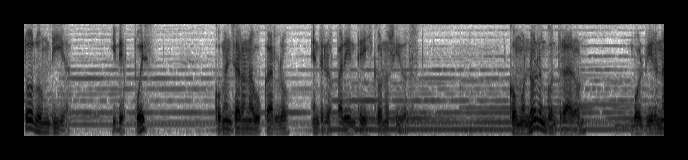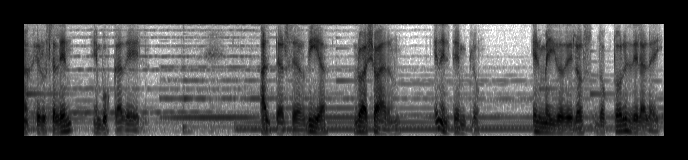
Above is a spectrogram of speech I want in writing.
todo un día y después comenzaron a buscarlo entre los parientes y conocidos. Como no lo encontraron, volvieron a Jerusalén en busca de él. Al tercer día lo hallaron en el templo en medio de los doctores de la ley,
